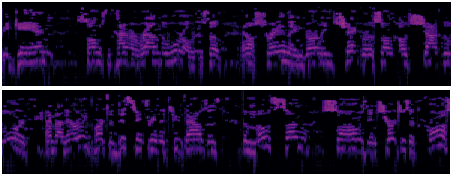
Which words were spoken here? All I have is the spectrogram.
began songs from kind of around the world. And so an Australian named Darlene Zschech wrote a song called Shout to the Lord. And by the early parts of this century, in the 2000s, the most sung songs in churches across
